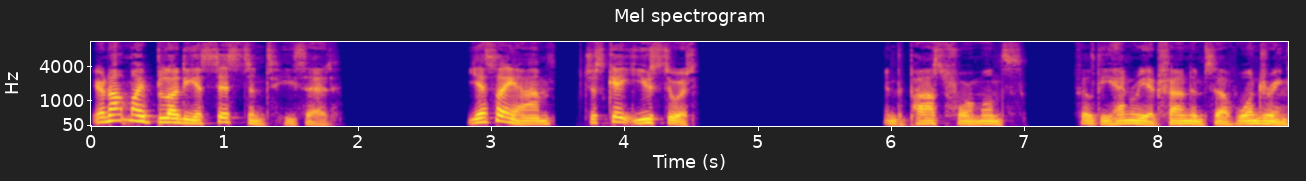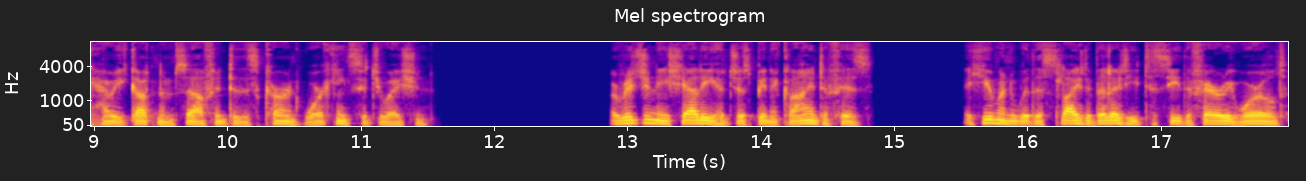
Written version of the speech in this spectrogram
You're not my bloody assistant, he said. Yes, I am. Just get used to it. In the past four months, Filthy Henry had found himself wondering how he'd gotten himself into this current working situation. Originally, Shelley had just been a client of his, a human with a slight ability to see the fairy world,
